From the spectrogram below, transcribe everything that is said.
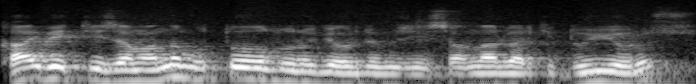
Kaybettiği zaman da mutlu olduğunu gördüğümüz insanlar belki duyuyoruz.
